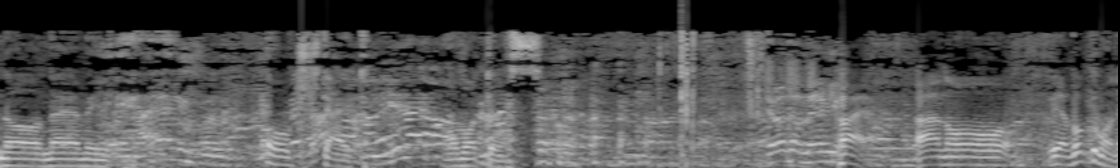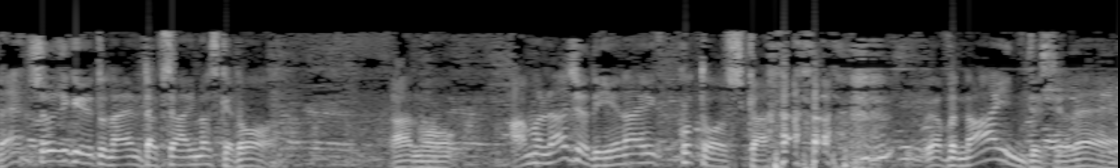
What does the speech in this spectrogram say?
の悩みを聞きたいと思ってます。は？い。あのーいや、僕もね、正直言うと悩みたくさんありますけど、あのあんまラジオで言えないことしか、やっぱないんですよね。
